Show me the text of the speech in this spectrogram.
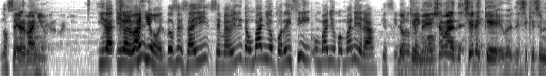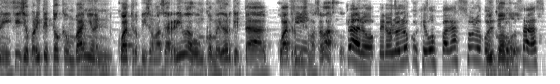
no sé, al baño. Ir, a- ir al baño? Entonces ahí se me habilita un baño, por ahí sí, un baño con bañera, que si no, Lo no que tengo. me llama la atención es que decís que es un edificio, por ahí te toca un baño en cuatro pisos más arriba o un comedor que está cuatro Sí. pisos más abajo. Claro, pero lo loco es que vos pagás solo por Muy el tiempo cómodo. que usás.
